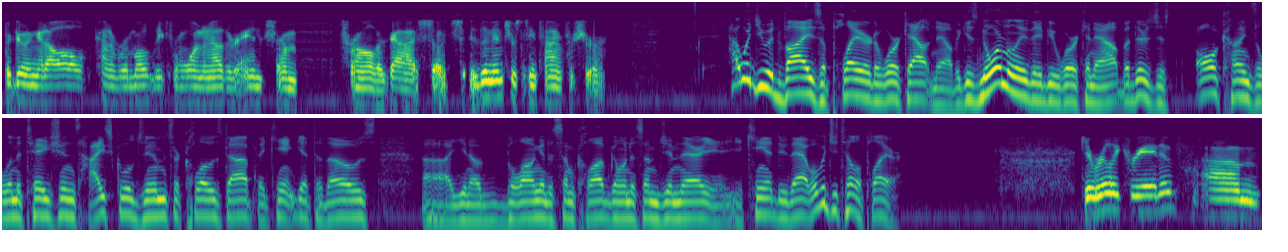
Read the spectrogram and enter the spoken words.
they're doing it all kind of remotely from one another and from from all their guys. So it's it's an interesting time for sure. How would you advise a player to work out now? Because normally they'd be working out, but there's just all kinds of limitations. High school gyms are closed up; they can't get to those. Uh, you know, belonging to some club, going to some gym there, you, you can't do that. What would you tell a player? Get really creative. Um,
